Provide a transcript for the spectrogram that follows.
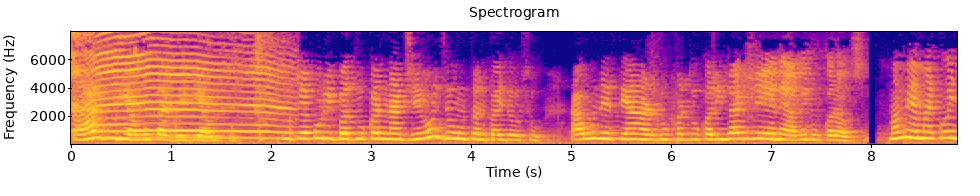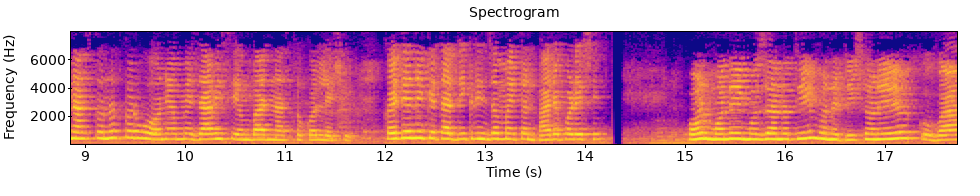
તાર ગુડિયા હું તાર ગુડિયા આવું છું. તું ચકુડી બધું કરી નાખજે હો જો હું તને કહી દઉં છું. આવું ને ત્યાં અડધું ખડધું કરી કાઢશે અને આવીને કરાવશું. મમ્મી, અમારે કોઈ નાસ્તો નથી કરવો અને અમે જાવીશું એમ બહાર નાસ્તો કરી લેશું કહી દે ને કે તાર દીકરી જમાઈ તને ભારે પડે છે. પણ મને મજા નથી, મને ઢીસણે વા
